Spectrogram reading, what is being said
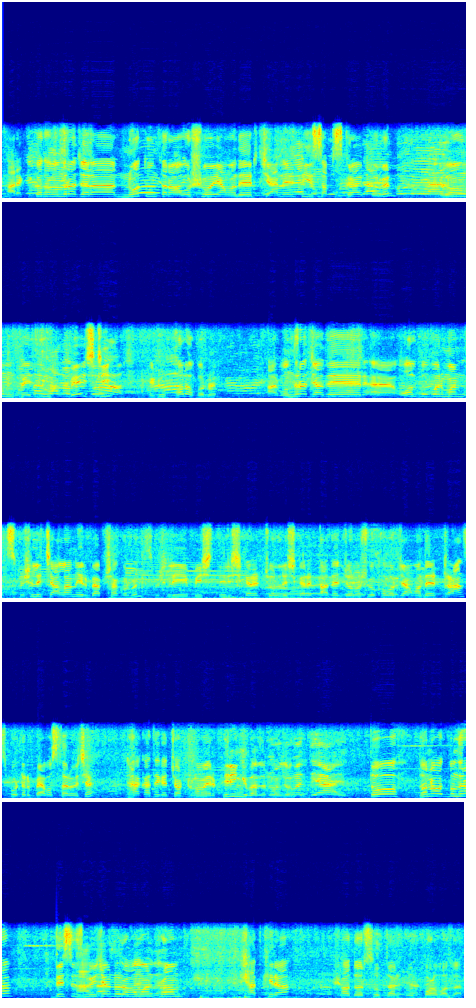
আরেকটি কথা বন্ধুরা, যারা নতুন, তারা অবশ্যই আমাদের চ্যানেলটি সাবস্ক্রাইব করবেন এবং ফেসবুক পেজটি একটু ফলো করবেন। আর বন্ধুরা, যাদের অল্প পরিমাণ স্পেশালি চালানির ব্যবসা করবেন স্পেশালি বিশ, তিরিশ ক্যারেট, চল্লিশ ক্যারেট, তাদের জন্য সুখবর যে আমাদের ট্রান্সপোর্টের ব্যবস্থা রয়েছে, ঢাকা থেকে চট্টগ্রামের ফিরিঙ্গি বাজার পর্যন্ত। তো, ধন্যবাদ বন্ধুরা। This is Mizanur Rahman from Satkhira Sadar Sultanpur বড় বাজার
